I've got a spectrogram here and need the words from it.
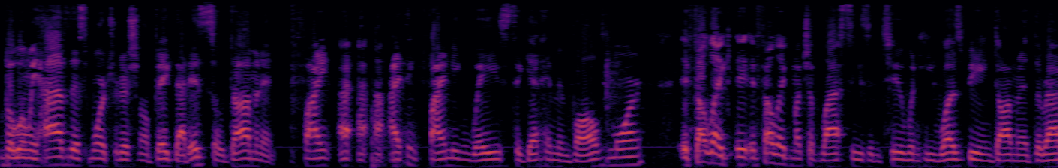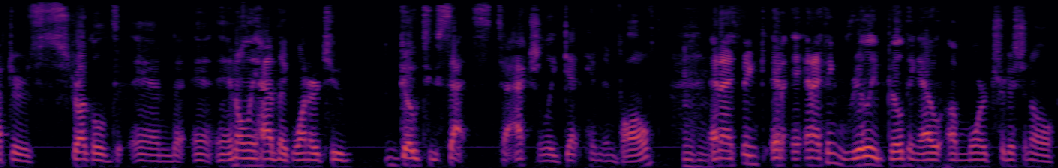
But when we have this more traditional big that is so dominant, find I, I, I think finding ways to get him involved more. It felt like it felt like much of last season too when he was being dominant. The Raptors struggled and and, and only had like one or two go-to sets to actually get him involved. Mm-hmm. And I think and, and I think really building out a more traditional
